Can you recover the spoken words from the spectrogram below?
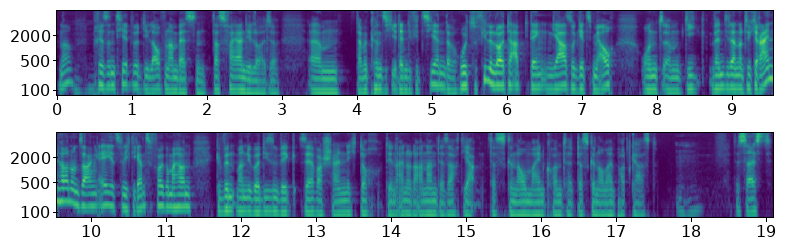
ne, mhm. präsentiert wird, die laufen am besten. Das feiern die Leute. Ähm, damit können sie sich identifizieren. Da holst du viele Leute ab, die denken, ja, so geht es mir auch. Und ähm, die, wenn die dann natürlich reinhören und sagen, ey, jetzt will ich die ganze Folge mal hören, gewinnt man über diesen Weg sehr wahrscheinlich doch den einen oder anderen, der sagt, ja, das ist genau mein Content, das ist genau mein Podcast. Mhm. Das heißt,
